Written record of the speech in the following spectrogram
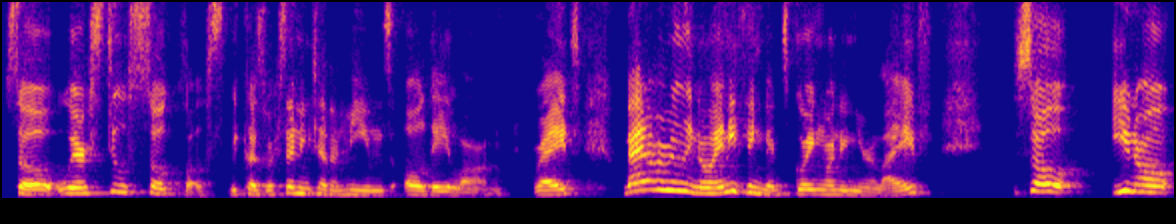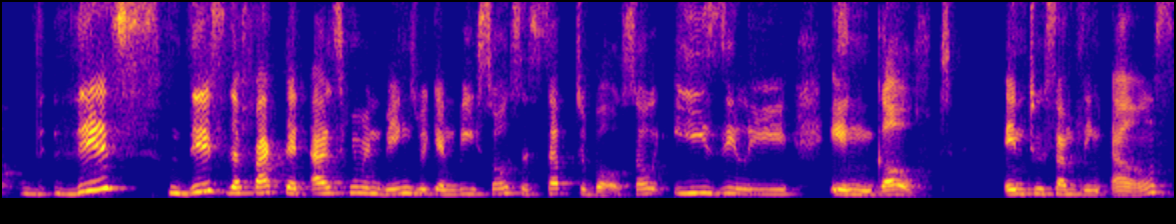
So we're still so close because we're sending each other memes all day long, right? But I don't really know anything that's going on in your life. So you know this this the fact that as human beings we can be so susceptible so easily engulfed into something else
